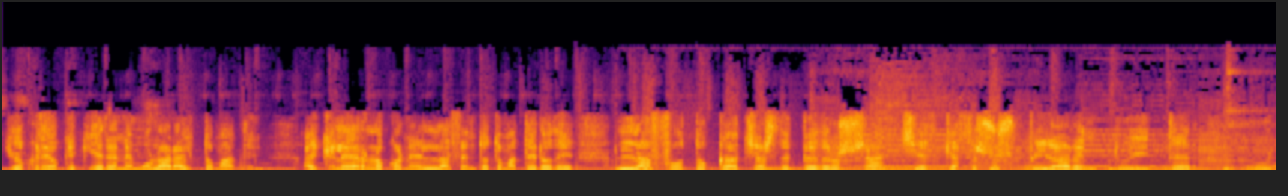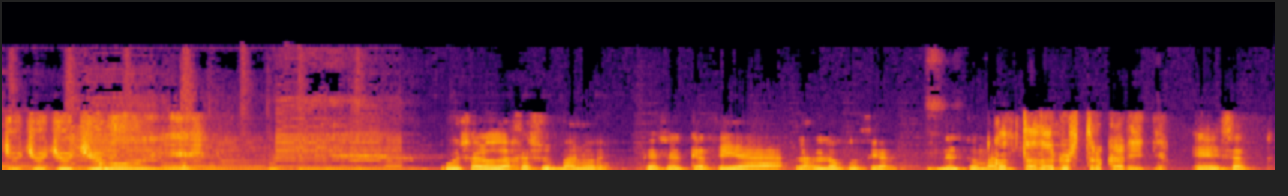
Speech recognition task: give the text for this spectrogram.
Yo creo que quieren emular al tomate. Hay que leerlo con el acento tomatero de la foto cachas de Pedro Sánchez que hace suspirar en Twitter. Uy, uy, uy, uy, uy. Un saludo a Jesús Manuel, que es el que hacía las locuciones del tomate. Con todo nuestro cariño. Exacto.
